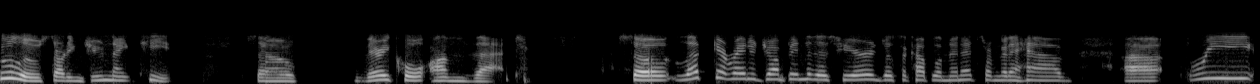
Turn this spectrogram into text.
Hulu starting June 19th. So very cool on that. So let's get ready to jump into this here in just a couple of minutes. I'm going to have uh, three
